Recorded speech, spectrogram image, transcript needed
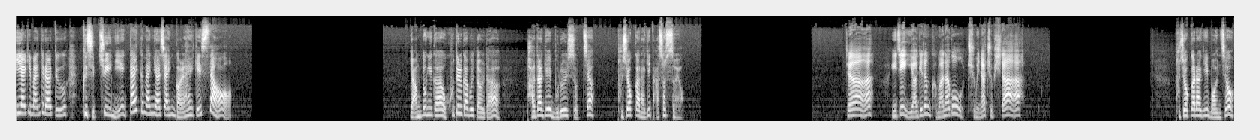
이야기만 들어도 그 집 주인이 깔끔한 여자인 걸 알겠어. 양동이가 호들갑을 떨다 바닥에 물을 쏟자 부젓가락이 나섰어요. 자, 이제 이야기는 그만하고 춤이나 춥시다. 부젓가락이 먼저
